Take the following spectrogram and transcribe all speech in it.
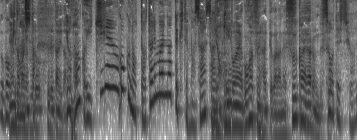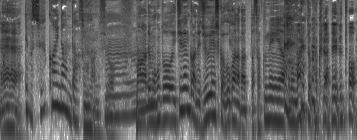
動きました触れたりだとか。いや、なんか1円動くのって当たり前になってきてません、最近。いや、本当ね、5月に入ってからね、数回あるんですよ。そうですよね。えー、でも数回なんだ。そうなんですよ。まあ、でも本当、1年間で10円しか動かなかった昨年やその前とか比べると、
